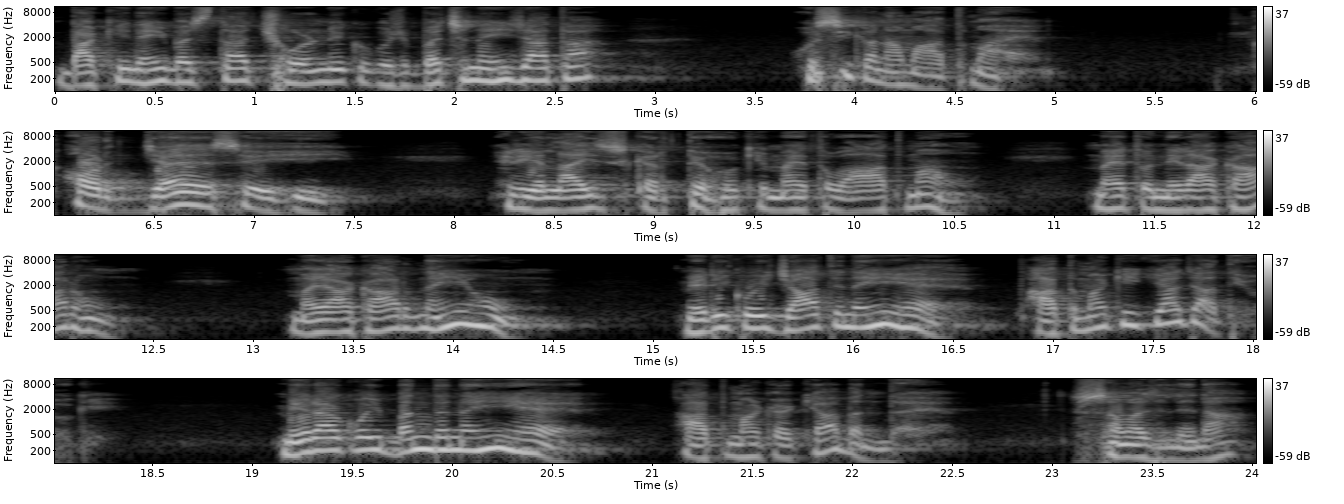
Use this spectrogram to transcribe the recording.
बाकी नहीं बचता, छोड़ने को कुछ बच नहीं जाता, उसी का नाम आत्मा है। और जैसे ही रियलाइज़ करते हो कि मैं तो आत्मा हूँ, मैं तो निराकार हूँ, मैं आकार नहीं हूँ, मेरी कोई जात नहीं है, आत्मा की क्या जाति होगी? मेरा कोई बंध नहीं है, आत्मा का क्या बंध है? समझ लेना,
